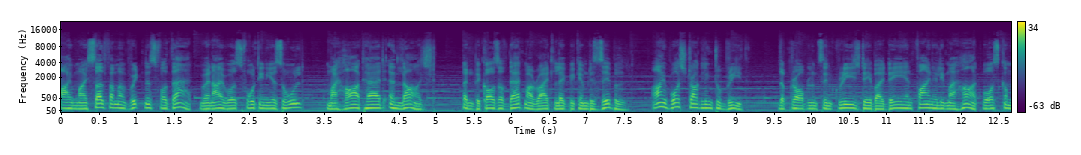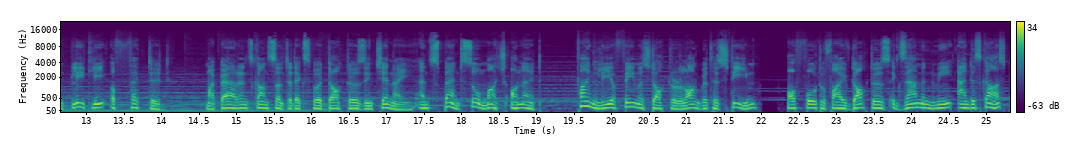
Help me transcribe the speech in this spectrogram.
I myself am a witness for that. When I was 14 years old, my heart had enlarged and because of that my right leg became disabled. I was struggling to breathe. The problems increased day by day and finally my heart was completely affected. My parents consulted expert doctors in Chennai and spent so much on it. Finally, a famous doctor along with his team of 4 to 5 doctors examined me and discussed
